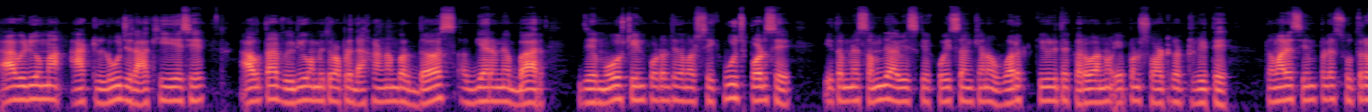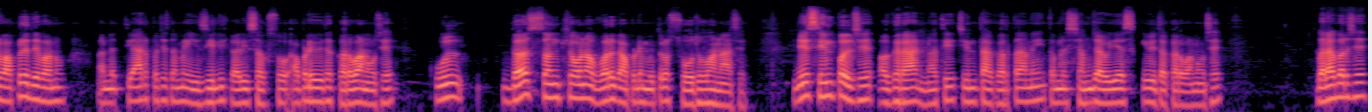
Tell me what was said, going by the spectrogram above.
આ વિડીયોમાં આટલું જ રાખીએ છીએ. આવતા વિડીયોમાં મિત્રો આપણે દાખલા નંબર દસ, અગિયાર અને બાર જે મોસ્ટ ઇમ્પોર્ટન્ટ છે તમારે શીખવું જ પડશે. એ તમને સમજાવીશ કે કોઈ સંખ્યાનો વર્ક કેવી રીતે કરવાનો, એ પણ શોર્ટકટ રીતે. તમારે સિમ્પલ સૂત્ર વાપરી દેવાનું અને ત્યાર પછી તમે ઇઝીલી કરી શકશો. આપણે એવી રીતે કરવાનું છે. કુલ દસ સંખ્યાઓના વર્ગ આપણે મિત્રો શોધવાના છે. જે સિમ્પલ છે, અઘરા નથી, ચિંતા કરતા નહીં, તમને સમજાવી દઈશ કેવી રીતે કરવાનું છે. બરાબર છે?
